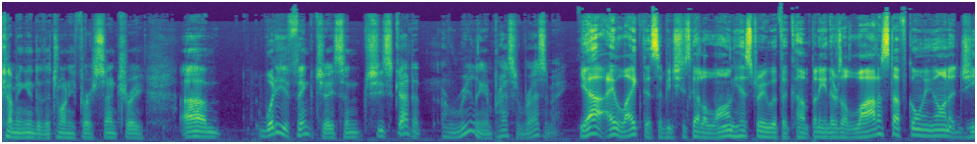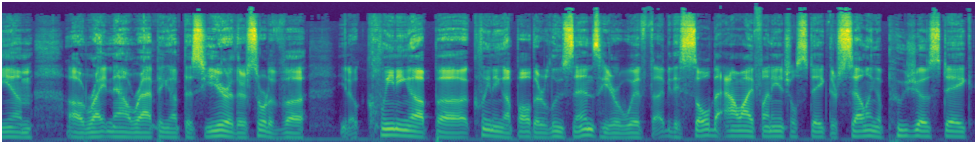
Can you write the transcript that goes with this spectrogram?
coming into the 21st century. Um, what do you think, Jason? She's got a, a really impressive resume. Yeah, I like this. I mean, she's got a long history with the company. There's a lot of stuff going on at GM uh, right now, wrapping up this year. They're sort of, uh, you know, cleaning up, uh, cleaning up all their loose ends here. With I mean, they sold the Ally Financial stake. They're selling a Peugeot stake.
